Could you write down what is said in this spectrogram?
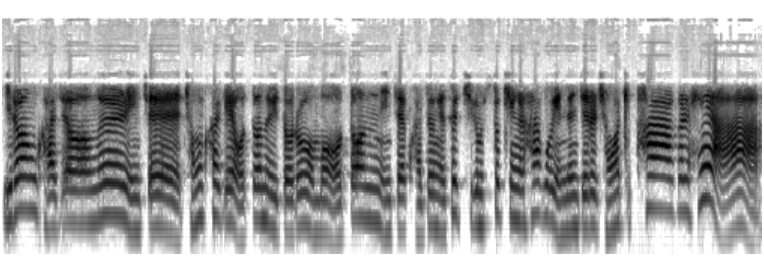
이런 과정을 이제 정확하게 어떤 의도로 뭐 어떤 이제 과정에서 지금 스토킹을 하고 있는지를 정확히 파악을 해야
